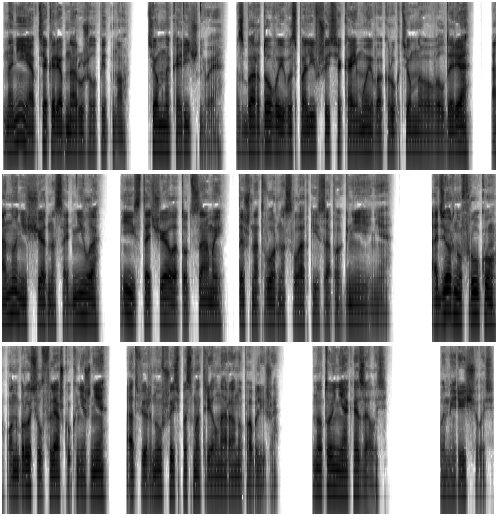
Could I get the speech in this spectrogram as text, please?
На ней аптекарь обнаружил пятно, темно-коричневое, с бордовой воспалившейся каймой вокруг темного волдыря, оно нещадно соднило и источало тот самый тошнотворно-сладкий запах гниения. Одернув руку, он бросил фляжку княжне, отвернувшись, посмотрел на рану поближе. Но той не оказалось. Померещилось.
